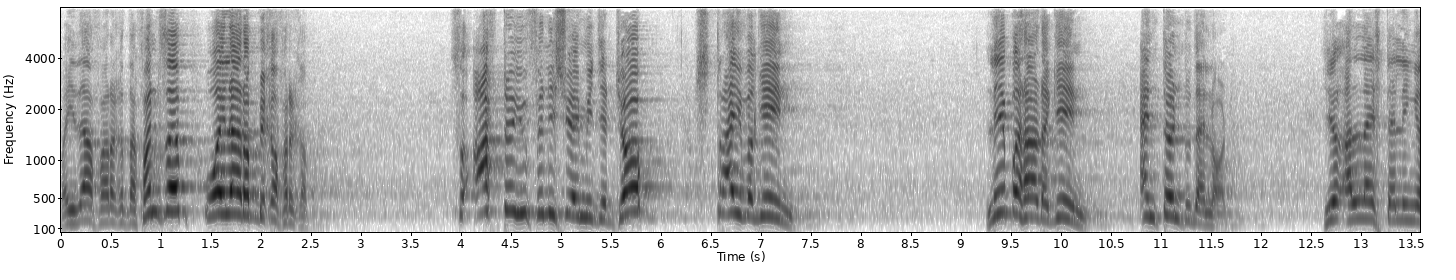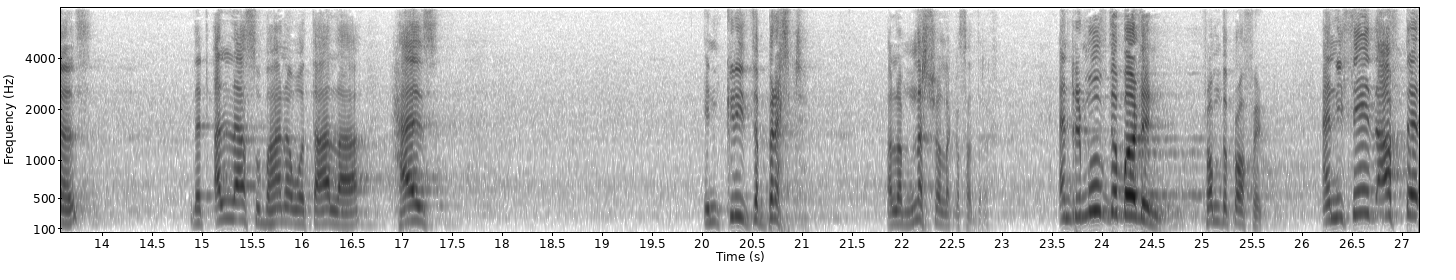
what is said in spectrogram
فَإِذَا فَرَغْتَ فَانْصَبْ وَإِلَىٰ رَبِّكَ فَارْغَبْ So after you finish your immediate job, strive again. Labor hard again and turn to thy Lord. Here Allah is telling us that Allah subhanahu wa ta'ala has increased the breast. Alam nashrah laka sadrak. And removed the burden from the Prophet. And he says, after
